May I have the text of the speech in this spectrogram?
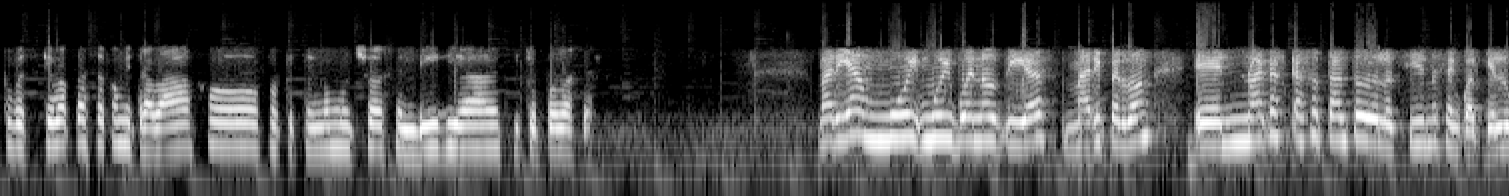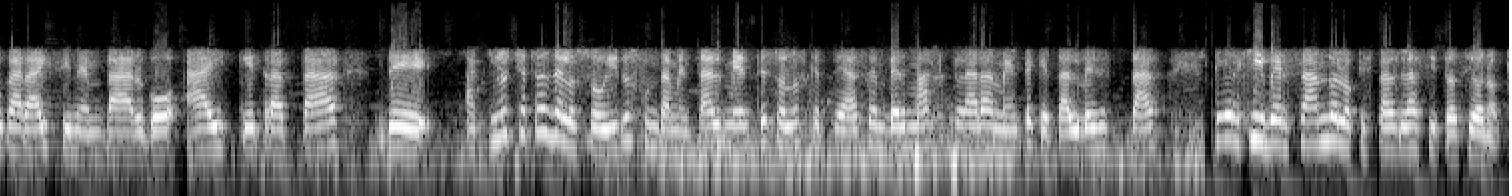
pues, ¿Qué va a pasar con mi trabajo? Porque tengo muchas envidias y qué puedo hacer. María, muy, muy buenos días. Mari, perdón, eh, no hagas caso tanto de los chismes, en cualquier lugar hay, sin embargo, hay que tratar de... Aquí los chakras de los oídos fundamentalmente son los que te hacen ver más claramente que tal vez estás tergiversando lo que está la situación, ¿ok?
